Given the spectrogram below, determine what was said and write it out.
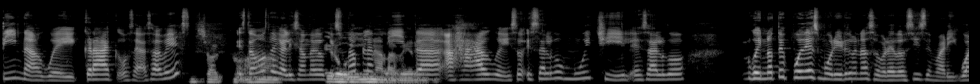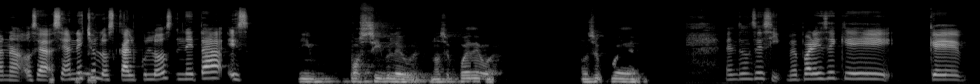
tina, güey, crack, o sea, ¿sabes? Exacto. Estamos legalizando algo que es una plantita. Ajá, güey, eso es algo muy chill, es algo güey, no te puedes morir de una sobredosis de marihuana. O sea, se han hecho los cálculos, neta, es... Imposible, güey. No se puede, güey. No se puede. Entonces sí, me parece que, que,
